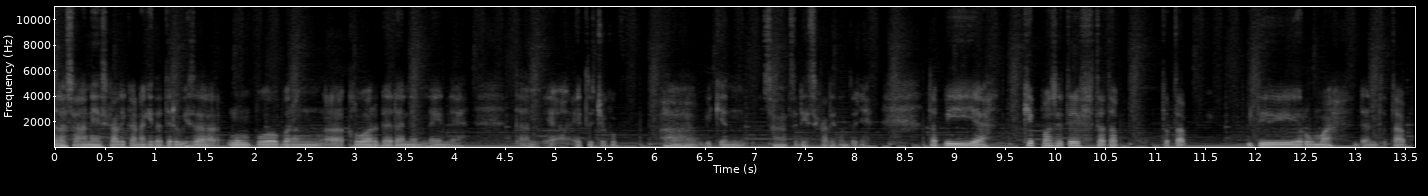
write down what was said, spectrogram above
terasa aneh sekali karena kita tidak bisa ngumpul bareng uh, keluarga dan lain-lainnya dan ya itu cukup uh, bikin sangat sedih sekali tentunya tapi ya keep positif tetap tetap di rumah dan tetap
